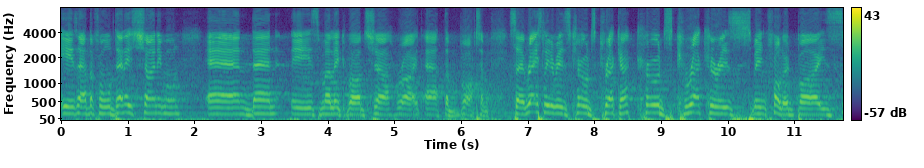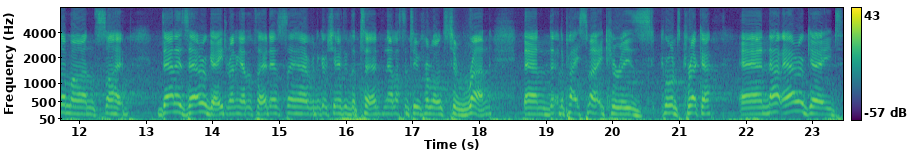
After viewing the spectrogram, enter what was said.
is at the fourth. Then is Shiny Moon. And then is Malik Badsha right at the bottom. So race leader is Codes Cracker. Codes Cracker is being followed by Saman Sahib. Then is Arrogate running out of third as they have negotiated the turn. Now less than two furlongs to run. And the pacemaker is Codes Cracker. And now Arrogate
